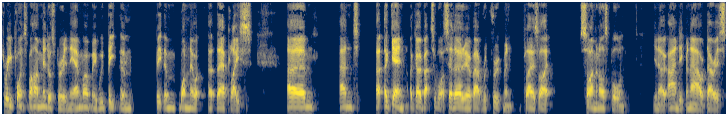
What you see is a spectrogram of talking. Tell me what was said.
three points behind Middlesbrough in the end, weren't we? We beat them, beat them one 0 at their place. Um, and uh, again, I go back to what I said earlier about recruitment. Players like Simon Osborne, you know, Andy Bernal, Dariusz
